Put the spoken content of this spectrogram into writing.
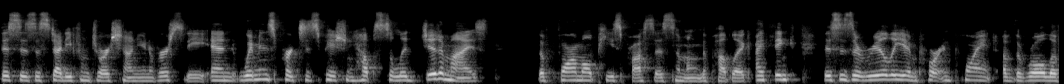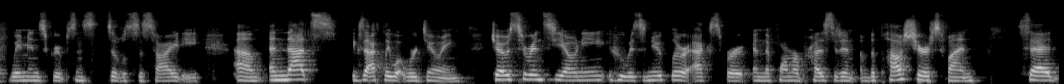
This is a study from Georgetown University, and women's participation helps to legitimize the formal peace process among the public. I think this is a really important point of the role of women's groups in civil society. Um, and that's exactly what we're doing. Joe Cirincione, who is a nuclear expert and the former president of the Plowshares Fund, said,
